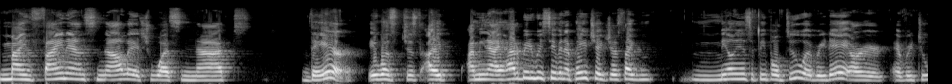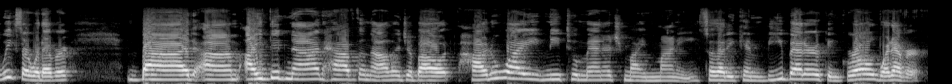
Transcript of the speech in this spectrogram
my finance knowledge was not there. It was just I I mean I had been receiving a paycheck just like millions of people do every day or every two weeks or whatever but um, I did not have the knowledge about how do I need to manage my money so that it can be better, it can grow, whatever.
